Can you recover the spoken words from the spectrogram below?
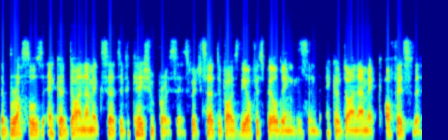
the Brussels Ecodynamic Certification process, which certifies the office building as an ecodynamic office that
